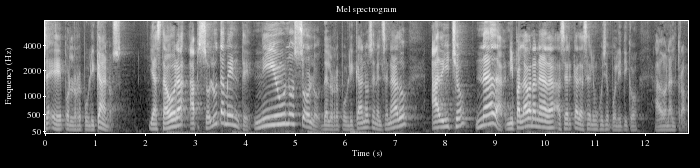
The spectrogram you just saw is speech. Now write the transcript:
eh, por los republicanos. Y hasta ahora, absolutamente ni uno solo de los republicanos en el Senado ha dicho nada, ni palabra nada acerca de hacerle un juicio político a Donald Trump.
